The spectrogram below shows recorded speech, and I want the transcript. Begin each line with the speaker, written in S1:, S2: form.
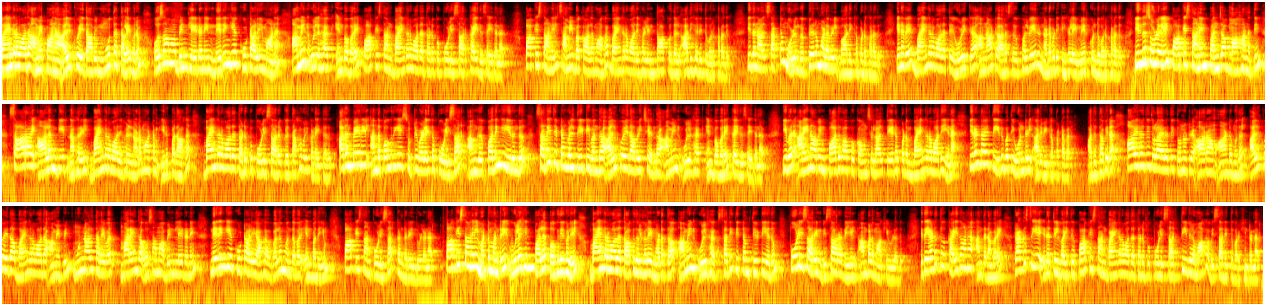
S1: பயங்கரவாத அமைப்பான அல் குவைதாவின் மூத்த தலைவரும் ஒசாமா பின் லேடனின் நெருங்கிய கூட்டாளியுமான அமின் உல் ஹக் என்பவரை பாகிஸ்தான் பயங்கரவாத தடுப்பு போலீசார் கைது செய்தனர். பாகிஸ்தானில் சமீப காலமாக பயங்கரவாதிகளின் தாக்குதல் அதிகரித்து வருகிறது. இதனால் சட்டம் ஒழுங்கு பெருமளவில் பாதிக்கப்படுகிறது. எனவே பயங்கரவாதத்தை ஒழிக்க அந்நாட்டு அரசு பல்வேறு நடவடிக்கைகளை மேற்கொண்டு வருகிறது. இந்த சூழலில் பாகிஸ்தானின் பஞ்சாப் மாகாணத்தின் சாராய் ஆலம்கீர் நகரில் பயங்கரவாதிகள் நடமாட்டம் இருப்பதாக பயங்கரவாத தடுப்பு போலீசாருக்கு தகவல் கிடைத்தது. அதன் பேரில் அந்த பகுதியை சுற்றி வளைத்த போலீசார் அங்கு பதுங்கி இருந்து சதி திட்டங்கள் தீட்டி வந்த அல் கொய்தாவைச் சேர்ந்த அமீன் உல்ஹக் என்பவரை கைது செய்தனர். இவர் ஐநாவின் பாதுகாப்பு கவுன்சிலால் தேடப்படும் பயங்கரவாதி என இரண்டாயிரத்தி இருபத்தி ஒன்றில் அறிவிக்கப்பட்டவர். அது தவிர ஆயிரத்தி தொள்ளாயிரத்தி தொன்னூற்றி ஆறாம் ஆண்டு முதல் அல் கொய்தா பயங்கரவாத அமைப்பின் முன்னாள் தலைவர் மறைந்த ஒசாமா பின் லேடனின் நெருங்கிய கூட்டாளியாக வலம் வந்தவர் என்பதையும் பாகிஸ்தான் போலீசார் கண்டறிந்துள்ளனர். பாகிஸ்தான் பாகிஸ்தானில் மட்டுமன்றி உலகின் பல பகுதிகளில் பயங்கரவாத தாக்குதல்களை நடத்த அமீன் உல்ஹக் சதி திட்டம் தீட்டியதும் போலீசாரின் விசாரணையில் அம்பலமாகியுள்ளது. இதையடுத்து கைதான அந்த நபரை ரகசிய இடத்தில் வைத்து பாகிஸ்தான் பயங்கரவாத தடுப்பு போலீசார் தீவிரமாக விசாரித்து வருகின்றனர்.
